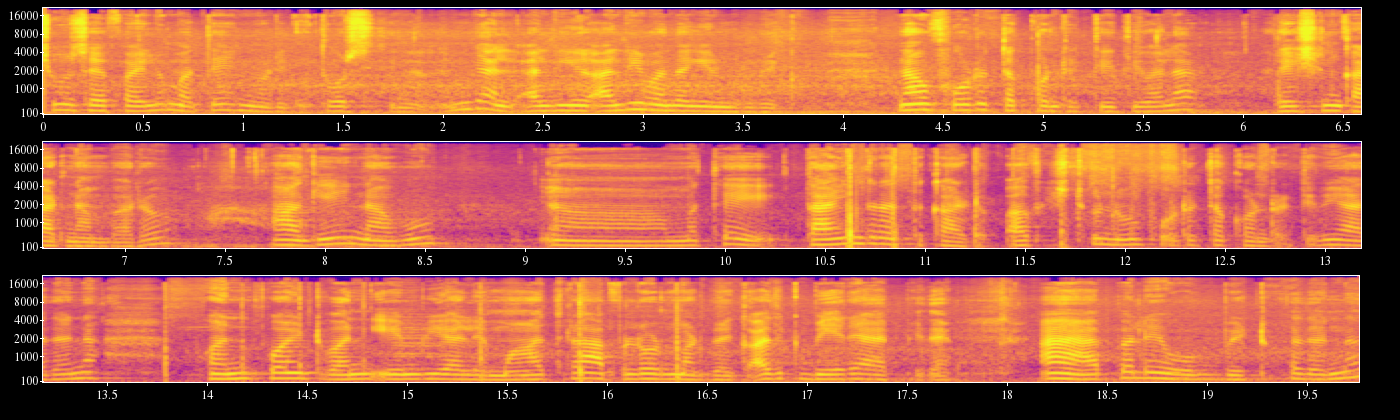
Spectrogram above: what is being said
ಚೂಸ್ ಎ ಫೈಲು ಮತ್ತು ನೋಡಿ, ತೋರಿಸ್ತೀನಿ ನಿಮಗೆ ಅಲ್ಲಿ ಅಲ್ಲಿ ಅಲ್ಲಿ ಬಂದಾಗ ಏನು ಮಾಡಬೇಕು? ನಾವು ಫೋಟೋ ತಕ್ಕೊಂಡಿರ್ತಿದ್ದೀವಲ್ಲ, ರೇಷನ್ ಕಾರ್ಡ್ ನಂಬರು ಹಾಗೆ ನಾವು ಮತ್ತು ತಾಯಿಂದ್ರದ್ದು ಕಾರ್ಡು ಅವಿಷ್ಟು ಫೋಟೋ ತಗೊಂಡಿರ್ತೀವಿ ಅದನ್ನು one point one M B ಅಲ್ಲಿ ಮಾತ್ರ ಅಪ್ಲೋಡ್ ಮಾಡಬೇಕು. ಅದಕ್ಕೆ ಬೇರೆ ಆ್ಯಪ್ ಇದೆ. ಆ ಆ್ಯಪಲ್ಲಿ ಹೋಗ್ಬಿಟ್ಟು ಅದನ್ನು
